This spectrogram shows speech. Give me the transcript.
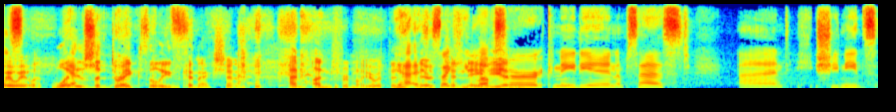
wait, wait, wait. What is Yeah, the she- Drake Celine connection? I'm unfamiliar with this. Yeah, They're he's like Canadian? he loves her, Canadian, obsessed, and he, she needs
